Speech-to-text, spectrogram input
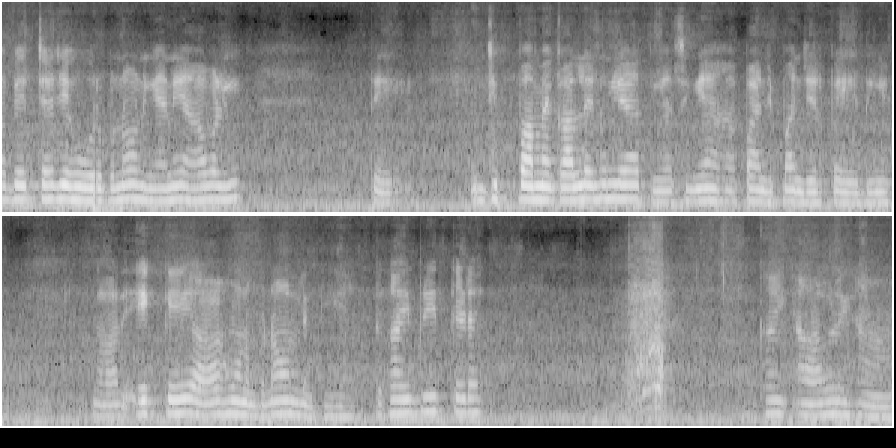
ਆ ਵਿੱਚ ਅਜੇ ਹੋਰ ਬਣਾਉਣੀਆਂ ਨੇ ਆਹ ਵਾਲੀ। ਤੇ ਜਿੱਪਾਂ ਮੈਂ ਕੱਲ ਇਹਨੂੰ ਲਿਆਤੀਆਂ ਸੀਗੀਆਂ, ਆਹ 5-5 ਰੁਪਏ ਦੀਆਂ। ਨਾਲ ਇੱਕ ਇਹ ਆ ਹੁਣ ਬਣਾਉਣ ਲੱਗੀ ਆ। ਦਿਖਾਈ ਪ੍ਰੀਤ ਕਿਹੜਾ? ਦਿਖਾਈ ਆਹ ਵਾਲੀ, ਹਾਂ,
